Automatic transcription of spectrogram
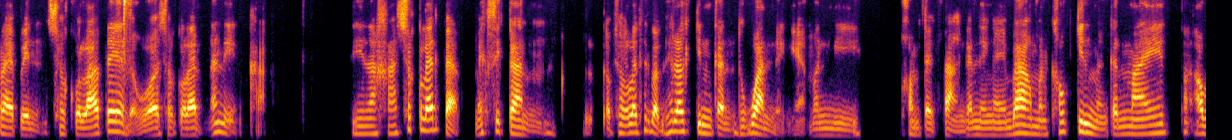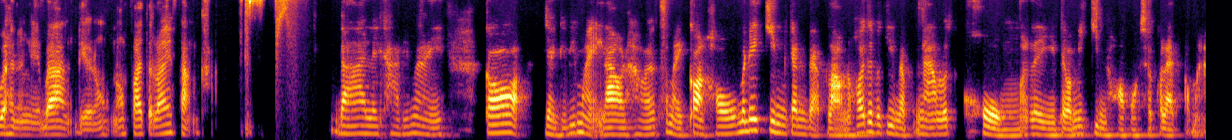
กลายเป็นช็อกโกแลตหรือว่าช็อกโกแลตนั่นเองค่ะ นี่นะคะช็อกโกแลตแบบเม็กซิกัน กับช็อกโกแลตที่แบบที่เรากินกันทุกวันอย่างเงี้ยมันมี ความแตกต่างกันยังไงบ้าง มันเขากินเหมือนกันไหมเอาไปทำยังไงบ้าง เดี๋ยวน้องน้องฟ้าจะเล่าให้ฟังค่ะ ได้เลยค่ะพี่ใหม่ ก็อย่างที่พี่ใหม่เล่านะคะว่าสมัยก่อนเขาไม่ได้กินกันแบบเราเนอะเขาจะไปกินแบบน้ำรสขมอะไรอย่างนี้แต่ว่ามีกลิ่นหอมของช็อกโกแลตออกมา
